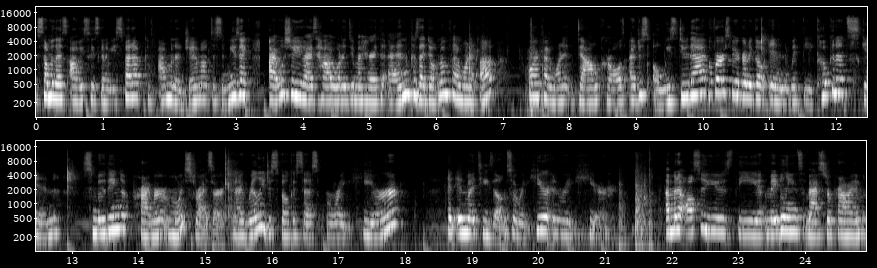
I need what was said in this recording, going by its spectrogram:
Some of this obviously is gonna be sped up because I'm gonna jam out to some music. I will show you guys how I wanna do my hair at the end because I don't know if I want it up or if I want it down curls. I just always do that. First, we're gonna go in with the Coconut Skin Smoothing Primer Moisturizer. And I really just focus this right here and in my T-zone. So right here and right here. I'm gonna also use the Maybelline's Master Prime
